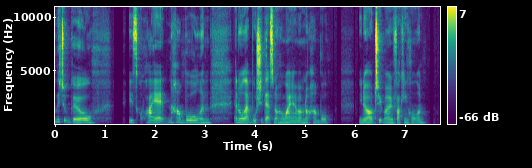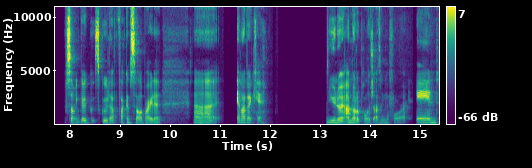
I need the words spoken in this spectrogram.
little girl who's quiet and humble and and all that bullshit. That's not who I am. I'm not humble. You know, I'll toot my own fucking horn. If something goes good, I fucking celebrate it. Uh, and I don't care. You know, I'm not apologizing for it. And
